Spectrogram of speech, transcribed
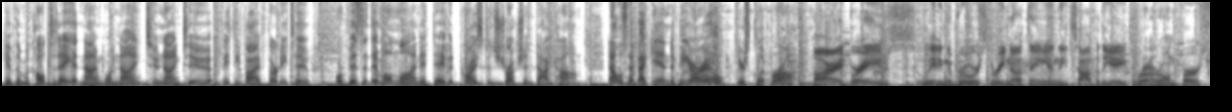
Give them a call today at 919 292 5532 or visit them online at davidpriceconstruction.com. Now let's head back into PRL. Here's Clip Brock. All right, Braves leading the Brewers 3 0 in the top of the eighth, runner on first.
